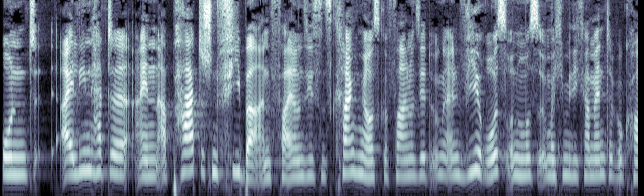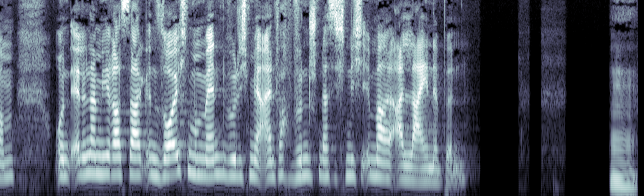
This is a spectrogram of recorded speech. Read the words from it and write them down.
Und Eileen hatte einen apathischen Fieberanfall und sie ist ins Krankenhaus gefahren und sie hat irgendein Virus und muss irgendwelche Medikamente bekommen. Und Elena Miras sagt, in solchen Momenten würde ich mir einfach wünschen, dass ich nicht immer alleine bin. Hm.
